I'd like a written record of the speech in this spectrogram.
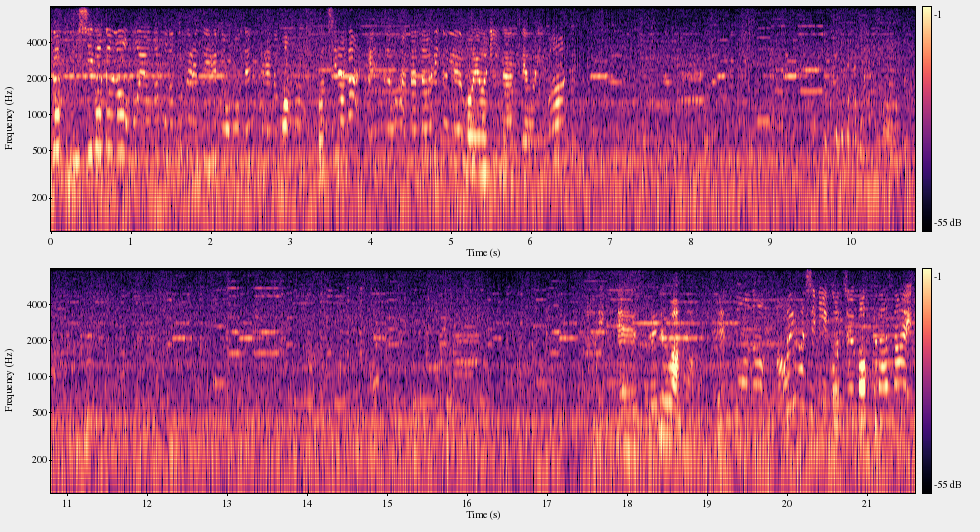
ひし形ひし形の模様が施されていると思うんですけれどもこちらが天井博通りという模様になっております、それでは前方の青い橋にご注目ください、えー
